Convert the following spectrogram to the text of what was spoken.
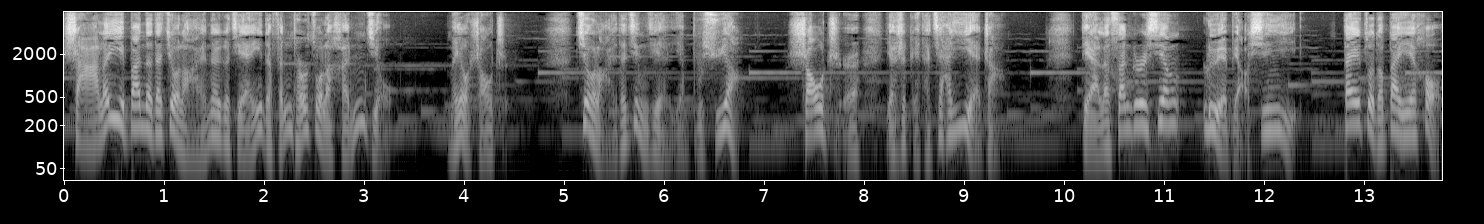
傻了一般的在舅老爷那个简易的坟头坐了很久，没有烧纸。舅老爷的境界也不需要烧纸，也是给他加业障。点了三根香，略表心意。呆坐到半夜后，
